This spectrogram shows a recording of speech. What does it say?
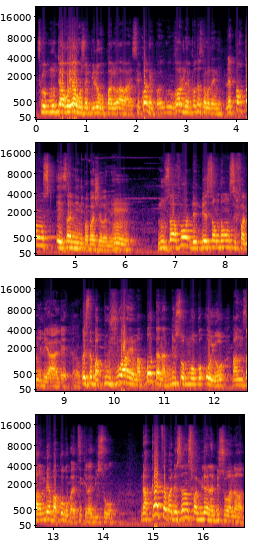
Parce que moto akoya kozwa biloko mpano awa c'est quoi rôle d'importance nango eza nini l'importance eza nini papa jérémie. Mm. Nous avons des descendances familiales. Oyo eza bapouvoir ya mabota na biso moko oyo banzambe ya bakoko batikela biso. Na kati ya badescendance familiale na biso wana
